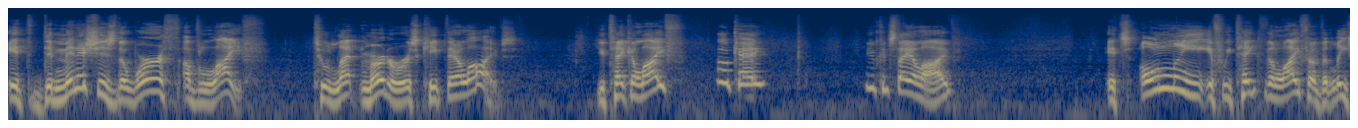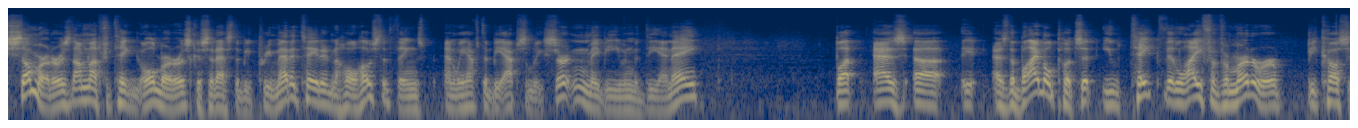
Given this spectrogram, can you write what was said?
It diminishes the worth of life to let murderers keep their lives. You take a life? Okay, you can stay alive. It's only if we take the life of at least some murderers, and I'm not for taking all murderers because it has to be premeditated and a whole host of things, and we have to be absolutely certain, maybe even with DNA. But as uh, as the Bible puts it, you take the life of a murderer because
